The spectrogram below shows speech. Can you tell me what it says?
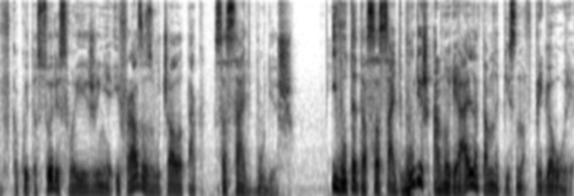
в какой-то ссоре своей жене. И фраза звучала так «сосать будешь». И вот это «сосать будешь», оно реально там написано в приговоре.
